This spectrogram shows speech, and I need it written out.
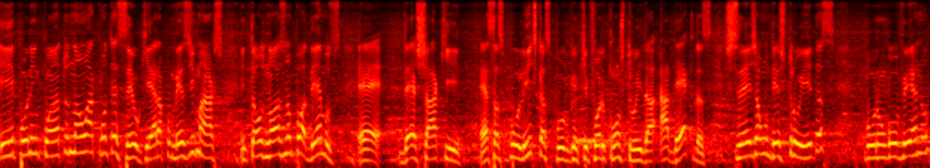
e, por enquanto, não aconteceu, que era para o mês de março. Então, nós não podemos é, deixar que essas políticas públicas que foram construídas há décadas sejam destruídas por um governo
